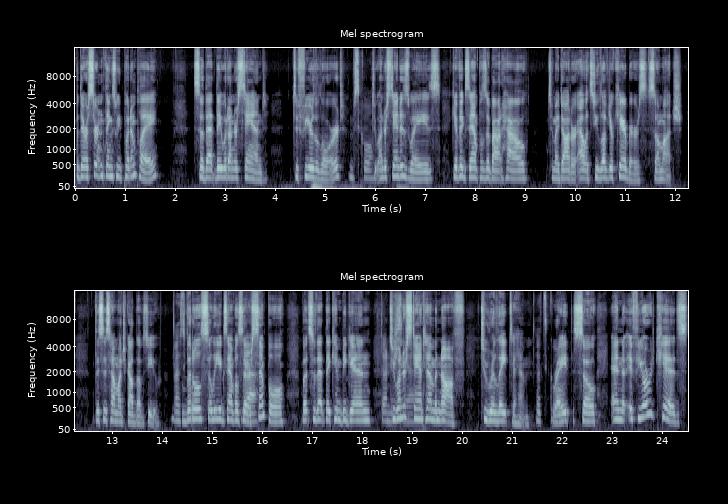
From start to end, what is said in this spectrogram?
but there are certain things we'd put in play so that they would understand to fear the Lord, cool. to understand his ways, give examples about how, to my daughter, Alex, you love your Care Bears so much. This is how much God loves you. That's Little cool. silly examples that yeah. are simple, but so that they can begin to understand. to understand him enough to relate to him. That's cool. Right? So, and if your kids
